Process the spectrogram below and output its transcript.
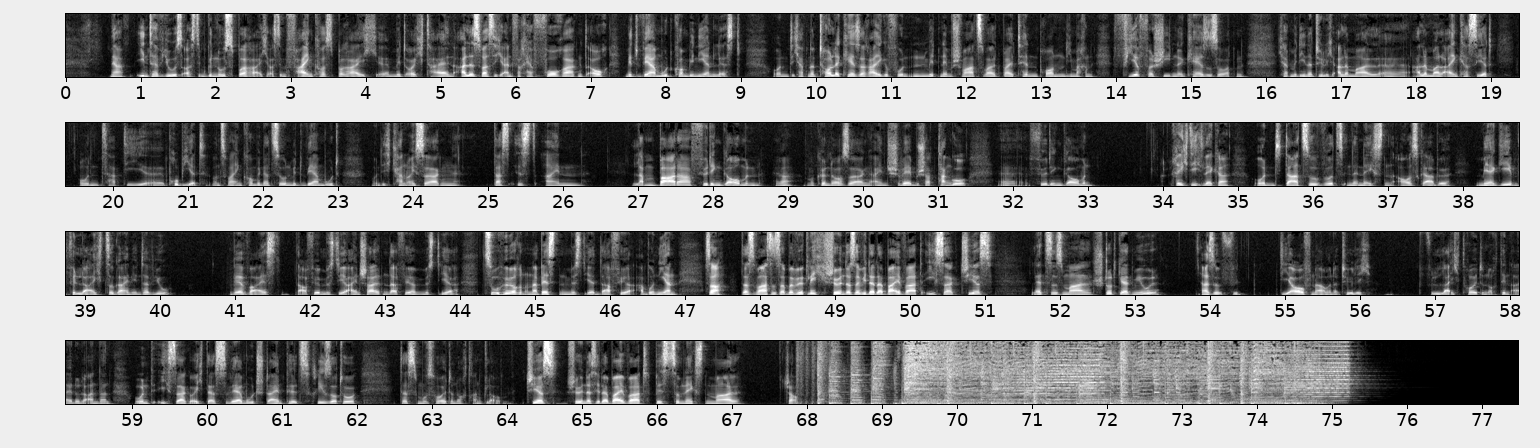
ja, Interviews aus dem Genussbereich, aus dem Feinkostbereich äh, mit euch teilen. Alles, was sich einfach hervorragend auch mit Wermut kombinieren lässt. Und ich habe eine tolle Käserei gefunden, mitten im Schwarzwald bei Tennenbronn. Die machen vier verschiedene Käsesorten. Ich habe mir die natürlich alle mal, äh, alle mal einkassiert und habe die äh, probiert. Und zwar in Kombination mit Wermut. Und ich kann euch sagen, das ist ein Lambada für den Gaumen. Ja? Man könnte auch sagen, ein schwäbischer Tango äh, für den Gaumen. Richtig lecker. Und dazu wird es in der nächsten Ausgabe mehr geben, vielleicht sogar ein Interview. Wer weiß, dafür müsst ihr einschalten, dafür müsst ihr zuhören und am besten müsst ihr dafür abonnieren. So, das war es aber wirklich. Schön, dass ihr wieder dabei wart. Ich sage Cheers. Letztes Mal Stuttgart Mule. Also für die Aufnahme natürlich vielleicht heute noch den einen oder anderen. Und ich sage euch, das Wermut-Steinpilz-Risotto, das muss heute noch dran glauben. Cheers, schön, dass ihr dabei wart. Bis zum nächsten Mal. Ciao.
